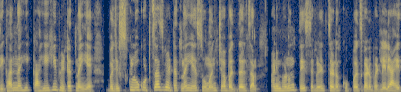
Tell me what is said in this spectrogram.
तिघांनाही काहीही भेटत नाही आहे म्हणजे क्लू कुठचाच भेटत नाही आहे सुमनच्या बद्दलचा. आणि म्हणून ते सगळेच जण खूपच गडबडलेले आहेत.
